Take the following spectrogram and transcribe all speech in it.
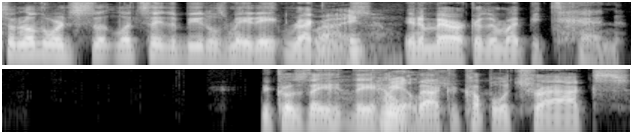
So in other words, let's say the Beatles made eight records. Right. In America, there might be ten because they they held Really? back a couple of tracks,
